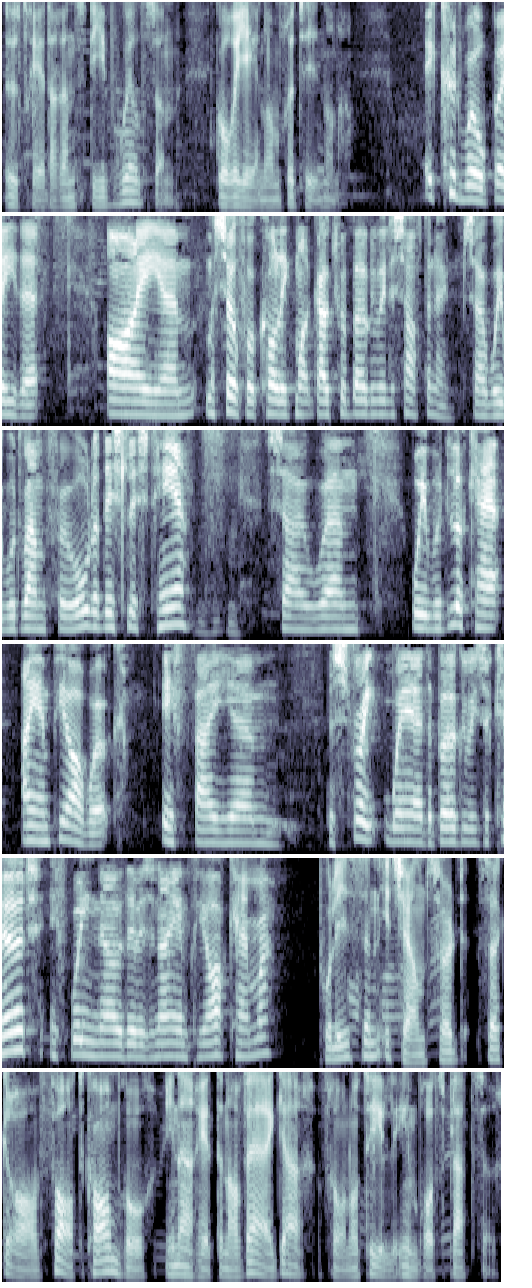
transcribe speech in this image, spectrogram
utredaren Steve Wilson, går igenom rutinerna. It could well be that I, um, myself or a colleague might go to a burglary this afternoon. So we would run through all of this list here. So um, we would look at AMPR work. If a, um, the street where the burglaries occurred, if we know there is an AMPR camera. Polisen i Chelmsford söker av fartkameror i närheten av vägar från och till inbrottsplatser.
